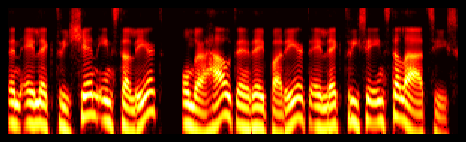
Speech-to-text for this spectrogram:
Een elektricien installeert, onderhoudt en repareert elektrische installaties.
